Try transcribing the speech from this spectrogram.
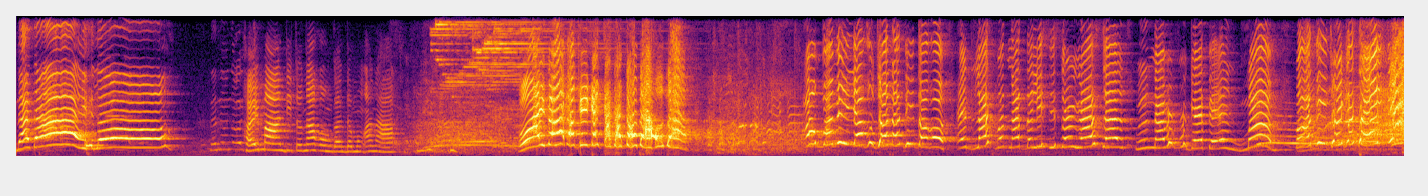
Nanay! Hi, ma. Andito na ako. Ang ganda mong anak. Hoy, ma! Makikat ka sa trabaho ba? Ang pamilya ko dyan, nandito ako. And last but not the least, si Sir Russell will never forget it. And ma'am, mga teacher ka sa akin!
